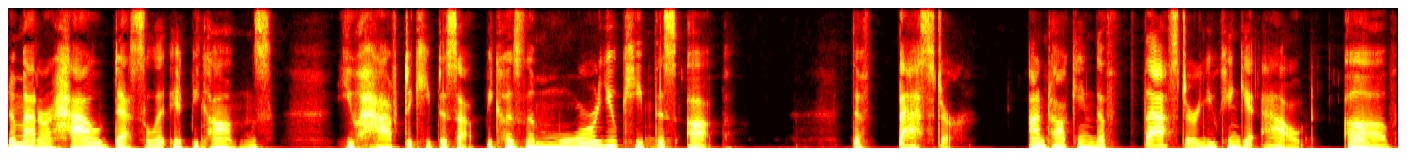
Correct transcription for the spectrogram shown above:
No matter how desolate it becomes, you have to keep this up because the more you keep this up, the faster, I'm talking the faster you can get out of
